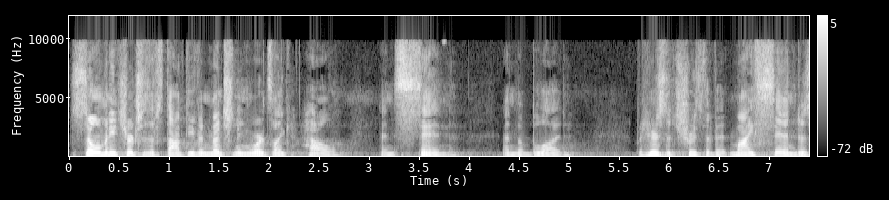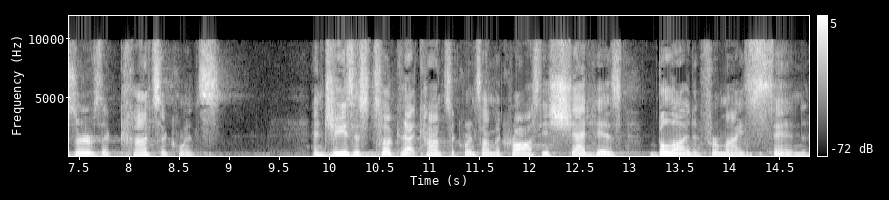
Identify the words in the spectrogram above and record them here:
so many churches have stopped even mentioning words like hell and sin and the blood. But here's the truth of it my sin deserves a consequence. And Jesus took that consequence on the cross. He shed his blood for my sin.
